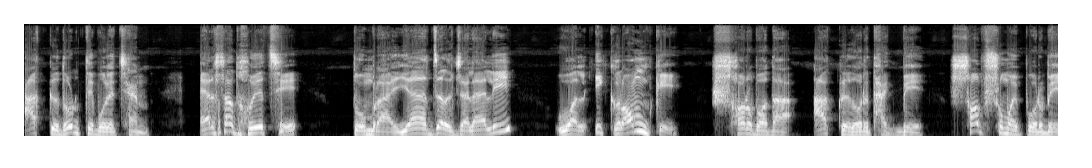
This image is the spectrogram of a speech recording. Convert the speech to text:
আঁকড়ে ধরতে বলেছেন। এরশাদ হয়েছে, তোমরা ইয়াজাল জালালি ওয়াল ইকরমকে সর্বদা আঁকড়ে ধরে থাকবে, সব সময় পড়বে,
